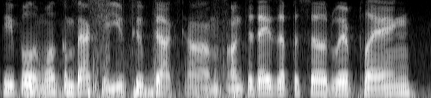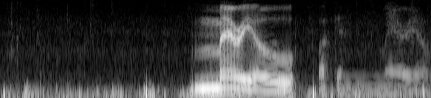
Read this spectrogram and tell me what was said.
people, and welcome back to YouTube.com. On today's episode, we're playing Mario. Fucking Mario.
